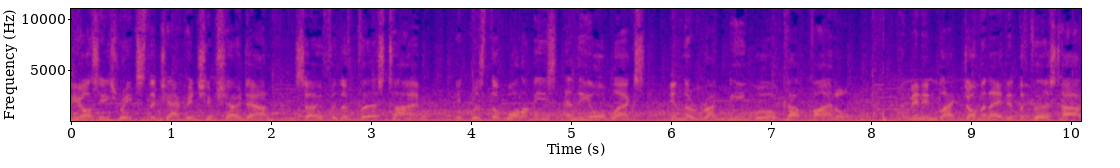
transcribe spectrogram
The Aussies reached the championship showdown, so for the first time, it was the Wallabies and the All Blacks in the Rugby World Cup final. The men in black dominated the first half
